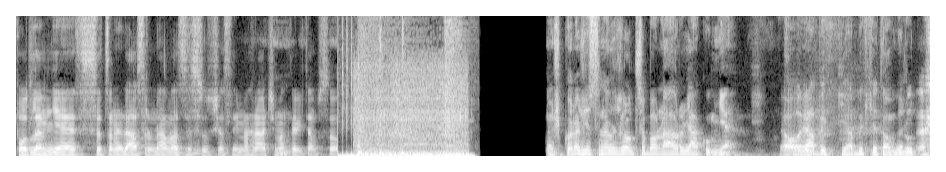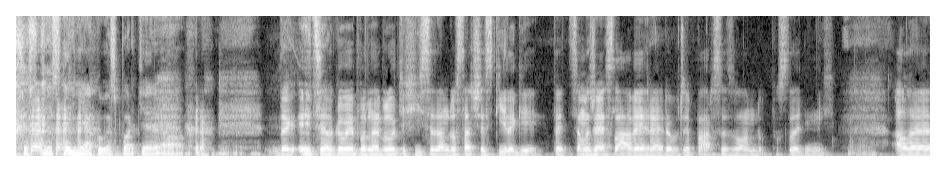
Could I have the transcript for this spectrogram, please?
podle mě se to nedá srovnávat se současnými hráči, který tam jsou. No škoda, že jsi nedožil třeba v národňáku mě. Jo, já bych, já bych tě tam vedl přesně stejně jako ve Spartě. A... Tak i celkově podle mě bylo těžší se tam dostat z České ligy. Teď samozřejmě Slávě hraje dobře pár sezon do posledních, ale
